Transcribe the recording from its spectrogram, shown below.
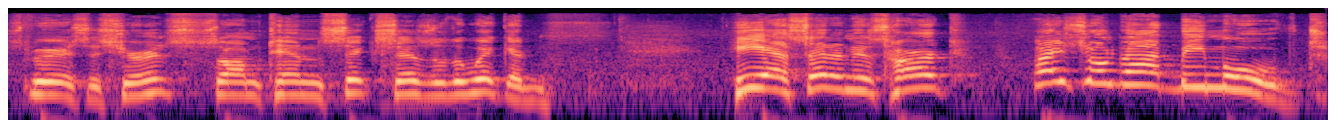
spurious assurance. Psalm 10 6 says of the wicked, He has said in his heart, I shall not be moved.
